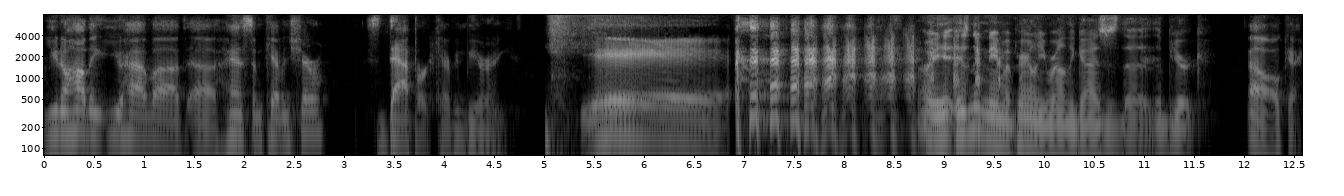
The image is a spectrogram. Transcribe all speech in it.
You know how they you have uh, uh handsome Kevin Sherrill? It's dapper Kevin Beering. Yeah. Oh, hi- his nickname apparently around the guys is the the Björk. oh, okay.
